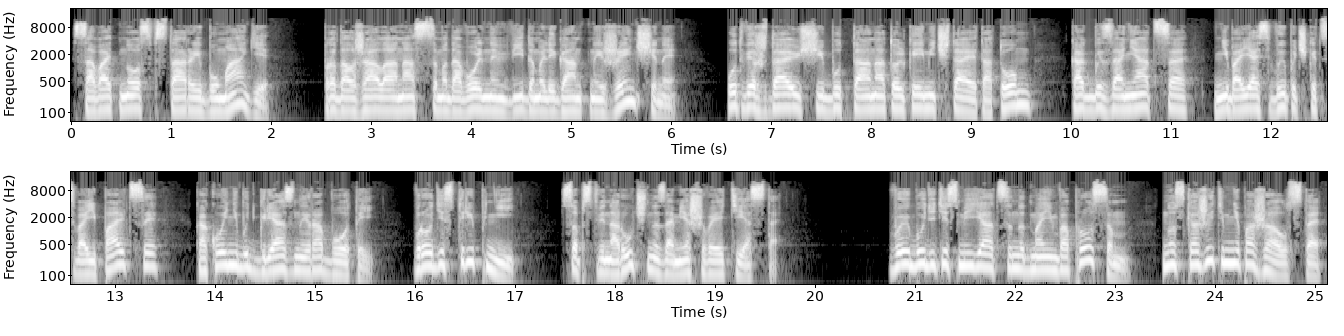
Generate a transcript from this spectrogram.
совать нос в старые бумаги, продолжала она с самодовольным видом элегантной женщины, утверждающий, будто она только и мечтает о том, как бы заняться, не боясь выпачкать свои пальцы, какой-нибудь грязной работой, вроде стрипни, собственноручно замешивая тесто. Вы будете смеяться над моим вопросом, но скажите мне, пожалуйста,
